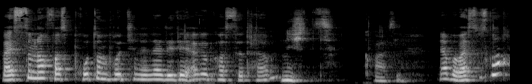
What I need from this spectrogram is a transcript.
Weißt du noch, was Brot und Brötchen in der DDR gekostet haben? Nichts, quasi. Ja, aber weißt du es noch?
